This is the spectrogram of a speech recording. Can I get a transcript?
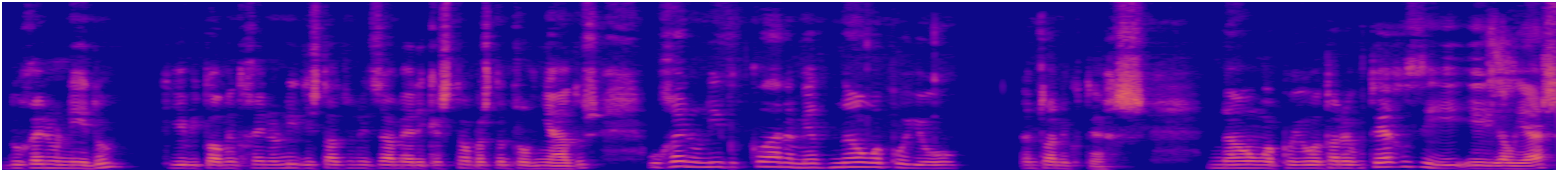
do Reino Unido, que habitualmente Reino Unido e Estados Unidos da América estão bastante alinhados, o Reino Unido claramente não apoiou António Guterres não apoiou António Guterres e, e, aliás,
